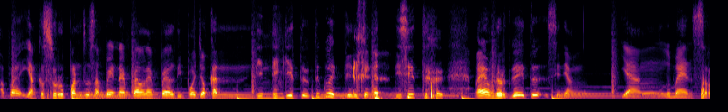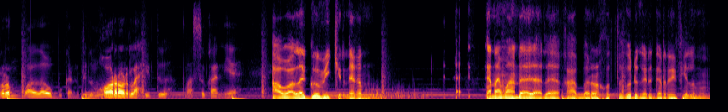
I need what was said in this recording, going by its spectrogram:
apa yang kesurupan tuh sampai nempel-nempel di pojokan dinding gitu. Tuh gue jadi keinget di situ. Makanya menurut gue itu scene yang yang lumayan serem walau bukan film horor lah itu masukannya. Awalnya gue mikirnya kan kan emang ada ada kabar aku tuh gue denger denger di film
